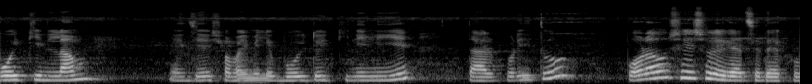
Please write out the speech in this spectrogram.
বই কিনলাম। এই যে সবাই মিলে বই টই কিনে নিয়ে তারপরেই তো পড়াও শেষ হয়ে গেছে, দেখো।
